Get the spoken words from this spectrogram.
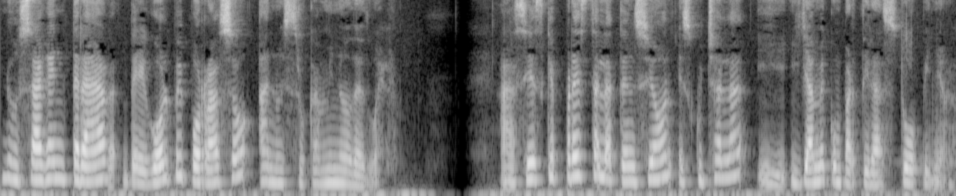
nos haga entrar de golpe y porrazo a nuestro camino de duelo. Así es que préstale atención, escúchala y ya me compartirás tu opinión.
